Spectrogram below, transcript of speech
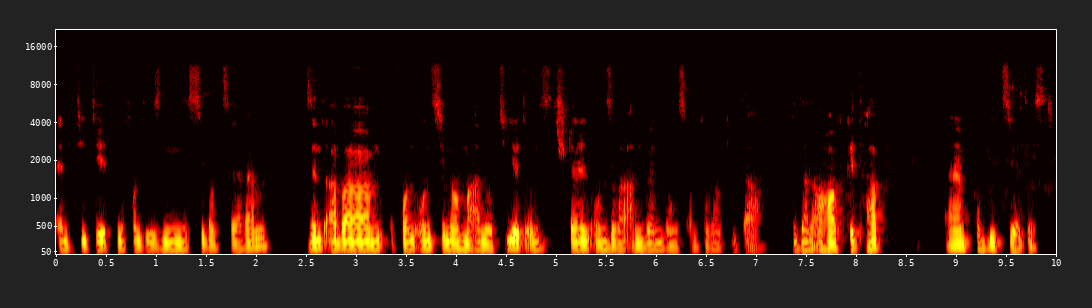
Entitäten von diesen CDOC CRM, sind aber von uns hier nochmal annotiert und stellen unsere Anwendungsontologie dar, die dann auch auf GitHub äh, publiziert ist.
